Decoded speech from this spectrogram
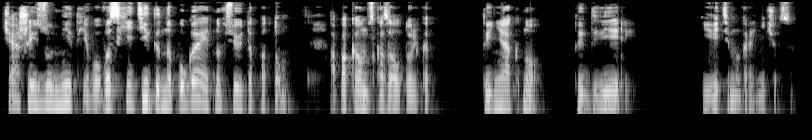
Чаша изумит его, восхитит и напугает, но все это потом. А пока он сказал только «ты не окно, ты двери». И этим ограничился.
